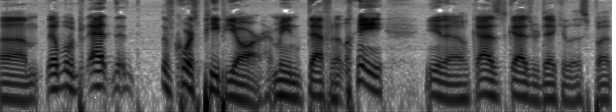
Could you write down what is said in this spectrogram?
um, it at, of course PPR. I mean, definitely. You know, guys, guys, ridiculous. But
